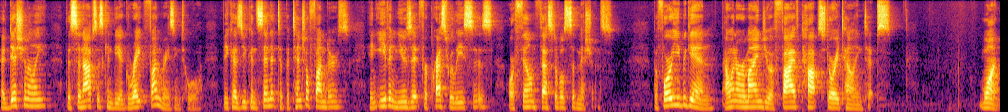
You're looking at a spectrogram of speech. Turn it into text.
Additionally, the synopsis can be a great fundraising tool because you can send it to potential funders and even use it for press releases or film festival submissions. Before you begin, I want to remind you of five top storytelling tips. One,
